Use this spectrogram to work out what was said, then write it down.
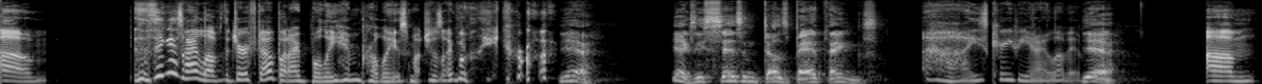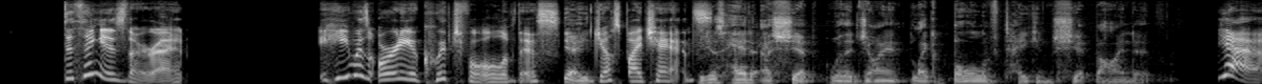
Um, the thing is, I love the drifter, but I bully him probably as much as I bully Crow. Yeah. Yeah, because he says and does bad things. Ah, he's creepy and I love him. Yeah. Um, the thing is, though, right? He was already equipped for all of this Yeah, he, just by chance. he just had a ship with a giant, like, ball of taken shit behind it. Yeah,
